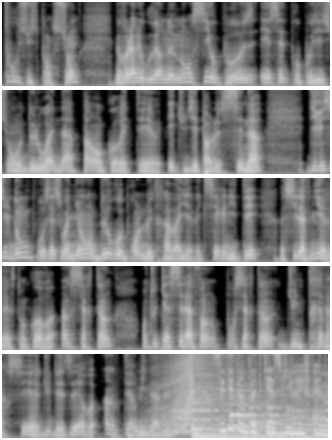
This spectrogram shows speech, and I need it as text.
toute suspension. Mais voilà, le gouvernement s'y oppose et cette proposition de loi n'a pas encore été étudié par le Sénat. Difficile donc pour ces soignants de reprendre le travail avec sérénité euh, si l'avenir reste encore incertain. En tout cas, c'est la fin, pour certains, d'une traversée euh, du désert interminable. C'était un podcast Vivre FM.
